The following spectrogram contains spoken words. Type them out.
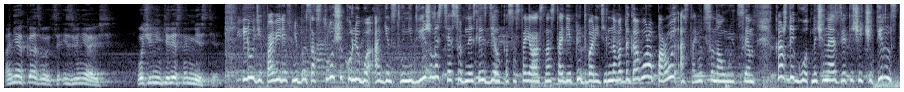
они оказываются, извиняюсь, очень интересном месте. Люди, поверив либо застройщику, либо агентству недвижимости, особенно если сделка состоялась на стадии предварительного договора, порой остаются на улице. Каждый год, начиная с 2014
